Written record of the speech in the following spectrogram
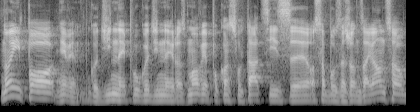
No i po, nie wiem, godzinnej, półgodzinnej rozmowie, po konsultacji z osobą zarządzającą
